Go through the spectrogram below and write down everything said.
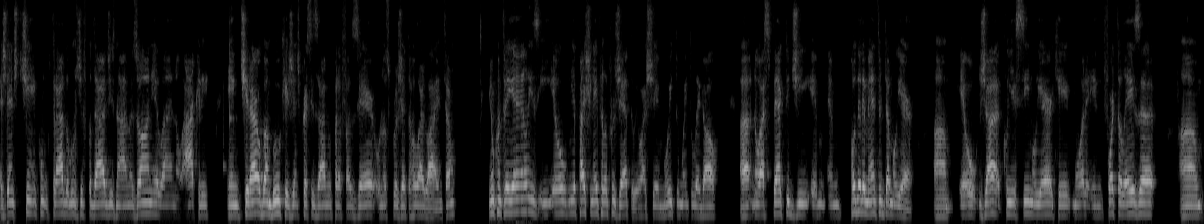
a gente tinha encontrado algumas dificuldades na Amazônia, lá no Acre, em tirar o bambu que a gente precisava para fazer o nosso projeto rolar lá. Então, eu encontrei eles e eu me apaixonei pelo projeto. Eu achei muito, muito legal uh, no aspecto de empoderamento da mulher. Um, eu já conheci mulher que mora em Fortaleza, um,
